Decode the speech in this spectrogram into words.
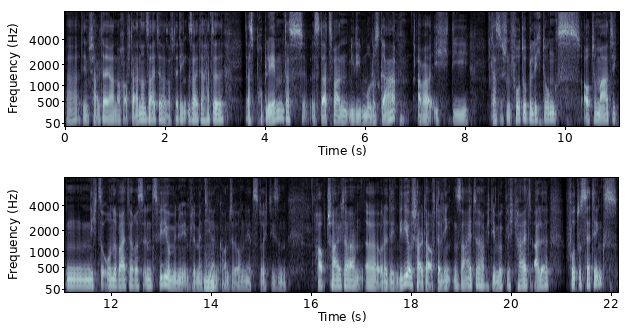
äh, den Schalter ja noch auf der anderen Seite, also auf der linken Seite hatte, das Problem, dass es da zwar einen MIDI-Modus gab, aber ich die klassischen Fotobelichtungsautomatiken nicht so ohne weiteres ins Videomenü implementieren mhm. konnte. Und jetzt durch diesen Hauptschalter äh, oder den Videoschalter auf der linken Seite habe ich die Möglichkeit, alle Fotosettings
